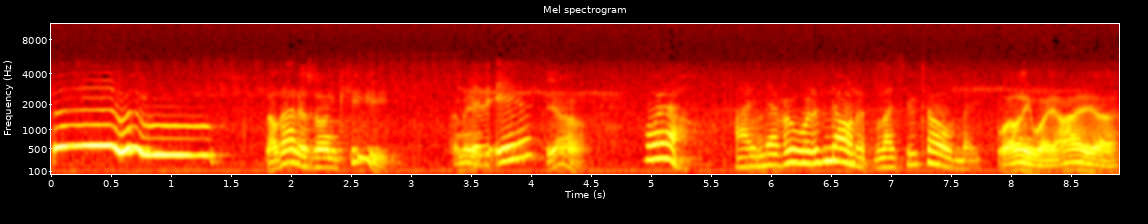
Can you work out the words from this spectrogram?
Boo. Now that is on key. I mean, It is? yeah. Well, I never would have known it unless you told me. Well, anyway, I uh,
